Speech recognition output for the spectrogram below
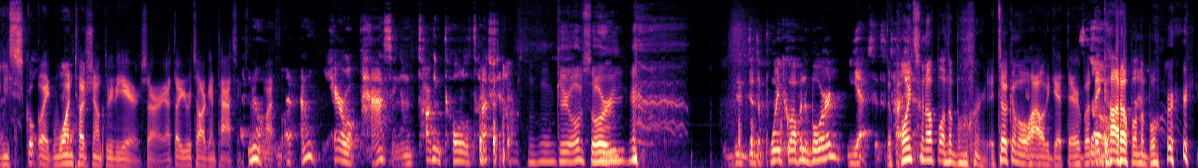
he scored like one touchdown through the air. Sorry, I thought you were talking passing. No, my fault. I don't care about passing. I'm talking total touchdowns. Okay, I'm sorry. did, did the points go up on the board? Yes, it's a the touchdown. points went up on the board. It took him a while to get there, but they got up on the board.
